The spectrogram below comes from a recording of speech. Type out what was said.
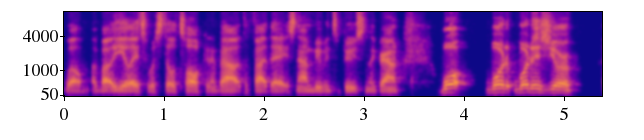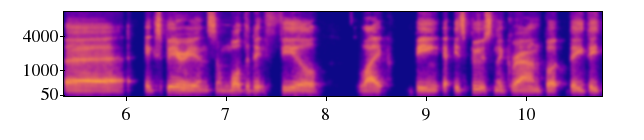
well, about a year later, we're still talking about the fact that it's now moving to boots on the ground. What what what is your uh, experience, and what did it feel like being it's boots on the ground, but they they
